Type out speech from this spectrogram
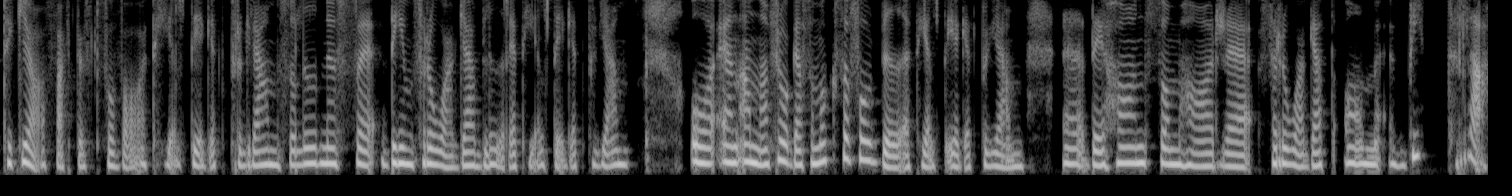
tycker jag faktiskt får vara ett helt eget program. Så Linus, eh, din fråga blir ett helt eget program. Och en annan fråga som också får bli ett helt eget program, eh, det är Hans som har eh, frågat om vitt vittra,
